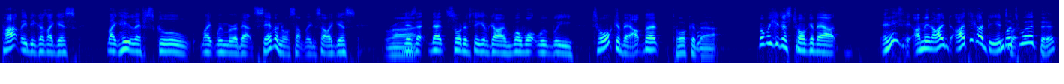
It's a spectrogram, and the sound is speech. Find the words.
Partly because I guess like he left school like when we were about seven or something. So I guess Right. there's that, that sort of thing of going, well, what would we talk about? But Talk about. but we could just talk about anything. I mean, I I think I'd be into Well, it's it. worth it.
